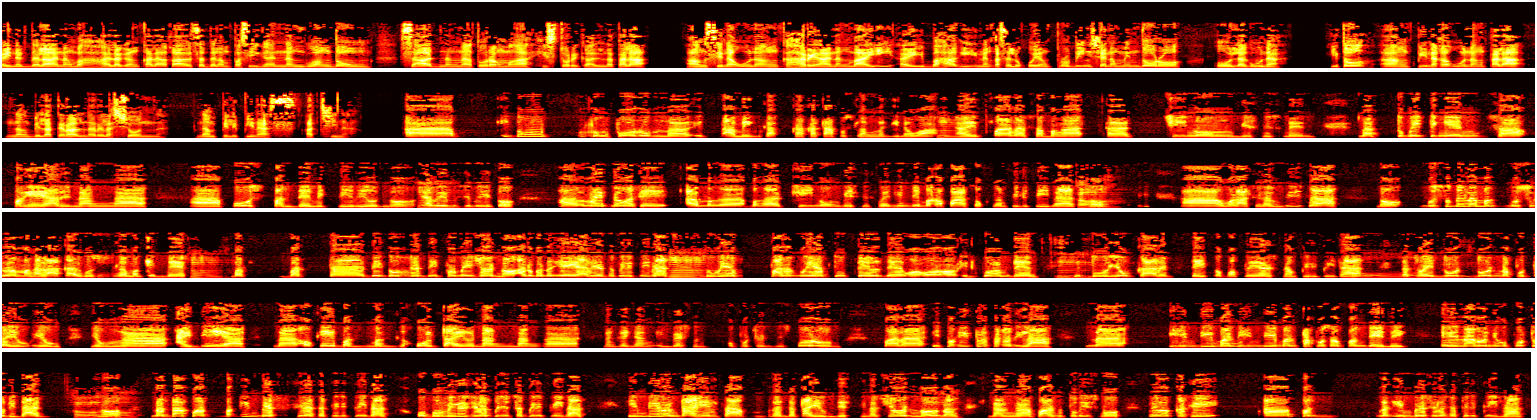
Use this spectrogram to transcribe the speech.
ay nagdala ng mahahalagang kalakal sa dalampasigan ng Guangdong saad ng naturang mga historikal na tala. Ang sinaunang kaharian ng Mai ay bahagi ng kasalukuyang probinsya ng Mindoro o Laguna. Ito ang pinakaunang tala ng bilateral na relasyon ng Pilipinas at China. Uh, itong, itong forum na it, aming kakatapos lang na ginawa hmm. ay para sa mga uh, Chinong businessmen na tumitingin sa pangyayari ng uh, uh, post-pandemic period. No? Hmm. Ano ibig sabihin ito? Uh, right now kasi ang mga mga Chinong businessmen hindi makapasok ng Pilipinas, Oo. no? Uh, wala silang visa, no? Gusto nila mag gusto nila mangalakal, gusto nila mag-invest, hmm. but but uh, they don't have the information, no? Ano ba nangyayari sa Pilipinas? Hmm. So we have parang we have to tell them or or, or inform them hmm. ito yung current state of affairs ng Pilipinas. Oh. That's why doon doon napunta yung yung yung uh, idea na okay mag mag-hold tayo ng ng uh, ng ganyang investment opportunities forum para ipakita sa kanila na hindi man hindi man tapos ang pandemic eh naroon yung oportunidad oh. no na dapat mag-invest sila sa Pilipinas o bumili sila sa Pilipinas hindi lang dahil sa maganda tayong destinasyon no mm. ng ng uh, para sa turismo pero kasi uh, pag nag-invest sila sa Pilipinas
